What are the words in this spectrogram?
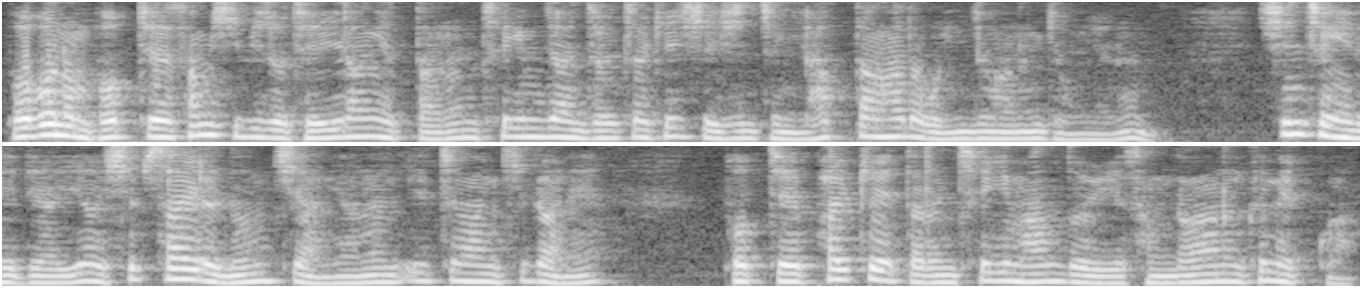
법원은 법 제32조 제1항에 따른 책임제한 절차 개시의 신청이 합당하다고 인정하는 경우에는 신청인에 대하여 14일을 넘지 아니하는 일정한 기간에 법 제8조에 따른 책임 한도에 상당하는 금액과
